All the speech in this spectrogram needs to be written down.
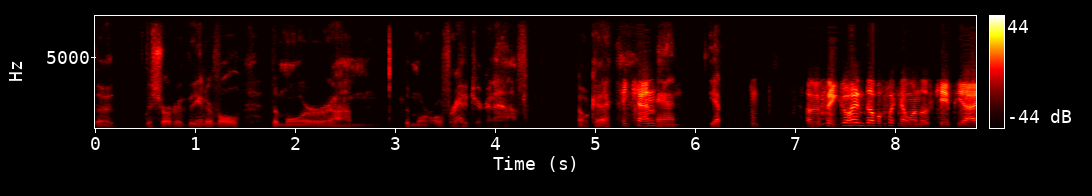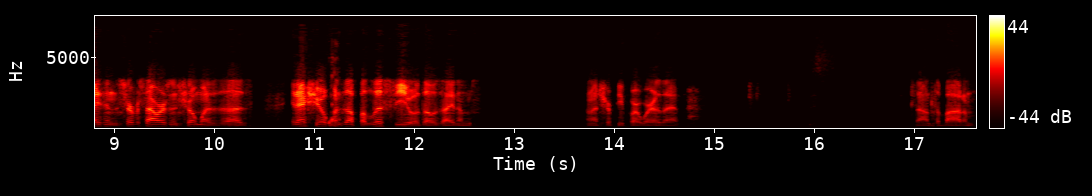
the, the shorter the interval, the more um, the more overhead you're going to have. Okay. Hey Ken. And yep. I was going to say, go ahead and double click on one of those KPIs and service hours and show them what it does. It actually opens up a list view of those items. I'm not sure people are aware of that. Down at the bottom.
